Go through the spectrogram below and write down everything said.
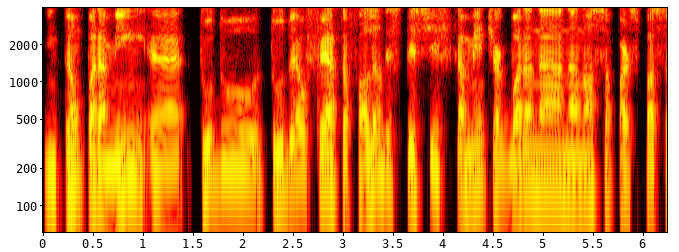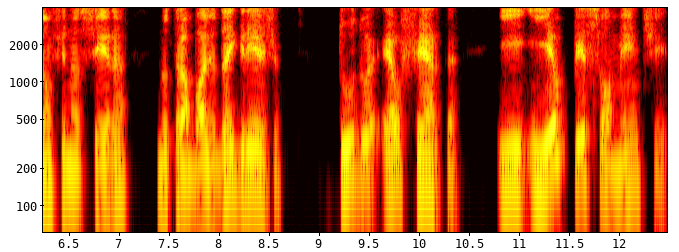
Então, para mim, é, tudo, tudo é oferta. Falando especificamente agora na, na nossa participação financeira no trabalho da igreja, tudo é oferta. E, e, eu, pessoalmente,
